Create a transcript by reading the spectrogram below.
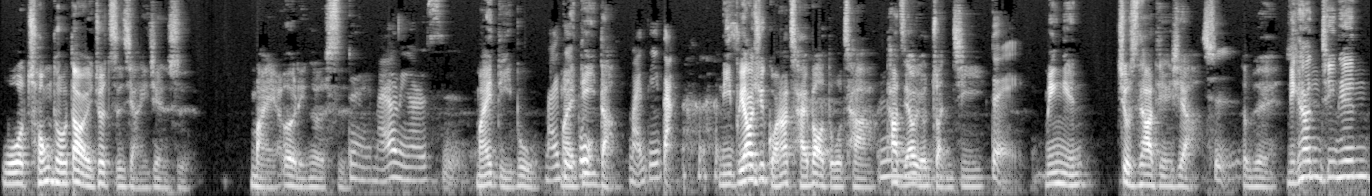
我从头到尾就只讲一件事：买二零二四。对，买二零二四。买底部，买低档，买低档。你不要去管它财报多差，它只要有转机，对，明年就是它天下，是对不对？你看今天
